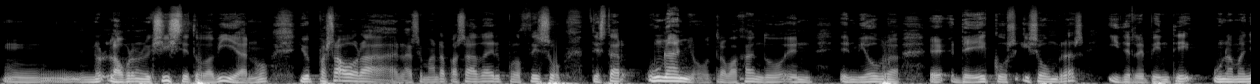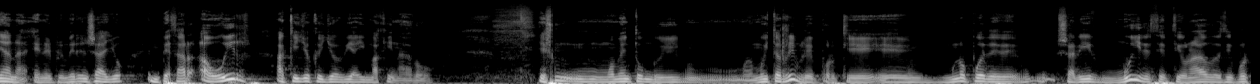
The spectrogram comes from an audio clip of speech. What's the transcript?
mm, la obra no existe todavía, ¿no? Yo he pasado ahora, la semana pasada, el proceso de estar un año trabajando en, en mi obra eh, de ecos y sombras y de repente, una mañana, en el primer ensayo, empezar a oír aquello que yo había imaginado es un momento muy, muy terrible porque eh, uno puede salir muy decepcionado, decir, pues,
